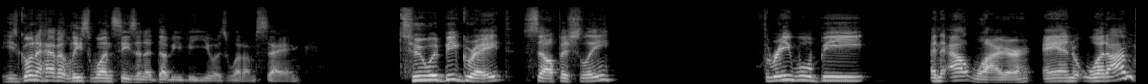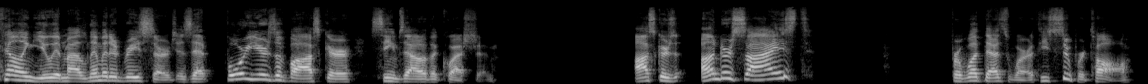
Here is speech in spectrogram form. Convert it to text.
he's going to have at least one season at WVU, is what I'm saying. Two would be great, selfishly. Three will be an outlier. And what I'm telling you in my limited research is that four years of Oscar seems out of the question. Oscar's undersized for what that's worth. He's super tall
